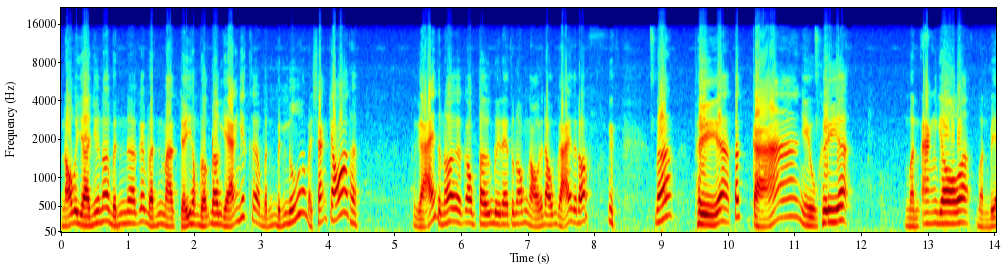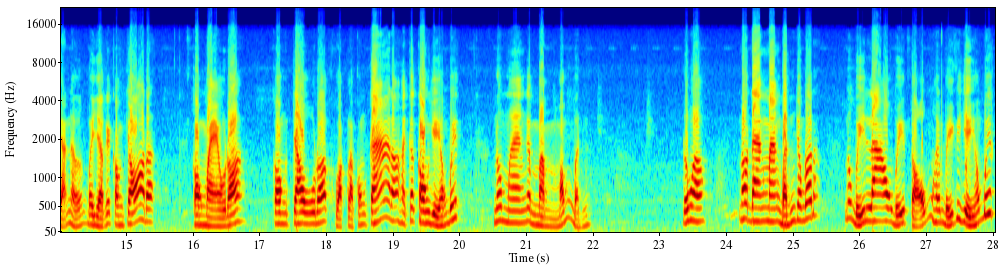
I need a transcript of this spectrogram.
Nội bây giờ như nói bệnh à, cái bệnh mà trị không được, đơn giản nhất bệnh bệnh ngứa mà sáng chó thôi. Gãi tôi nói có ông tư đi đây tôi nói ông ngồi ở đâu, ông gãi tôi đó. Đó thì á, tất cả nhiều khi á mình ăn vô á mình bị ảnh hưởng. Bây giờ cái con chó đó con mèo đó con trâu đó hoặc là con cá đó hay cái con gì không biết nó mang cái mầm móng bệnh. Đúng không? Nó đang mang bệnh trong đó đó. Nó bị lao bị tổn hay bị cái gì không biết.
